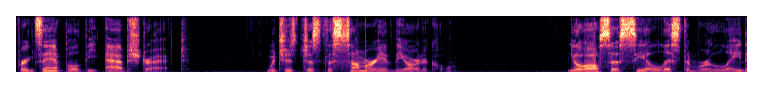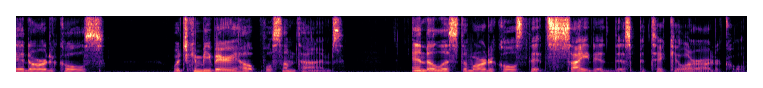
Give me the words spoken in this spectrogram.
For example, the abstract, which is just the summary of the article. You'll also see a list of related articles, which can be very helpful sometimes, and a list of articles that cited this particular article.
